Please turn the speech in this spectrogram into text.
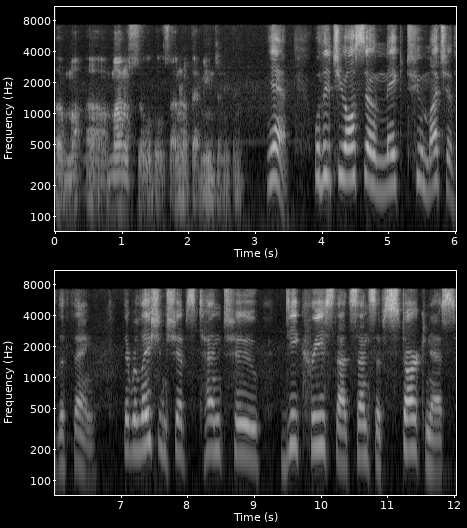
uh, mo- uh, monosyllables. I don't know if that means anything. Yeah. Well, that you also make too much of the thing. The relationships tend to decrease that sense of starkness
